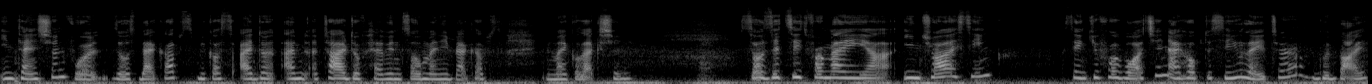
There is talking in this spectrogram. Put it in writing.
intention for those backups because I don't I'm tired of having so many backups in my collection. So that's it for my uh, intro I think. Thank you for watching. I hope to see you later. Goodbye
